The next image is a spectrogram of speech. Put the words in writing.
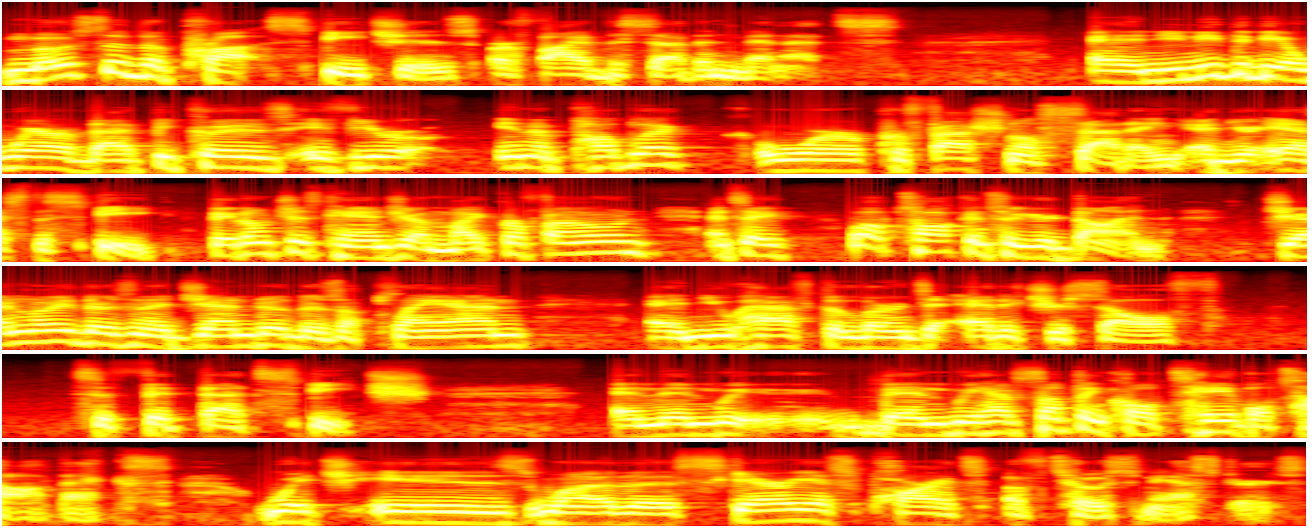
most of the pro- speeches are five to seven minutes. And you need to be aware of that because if you're in a public or professional setting and you're asked to speak, they don't just hand you a microphone and say, well, talk until you're done. Generally, there's an agenda, there's a plan, and you have to learn to edit yourself to fit that speech. And then we then we have something called table topics, which is one of the scariest parts of Toastmasters,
